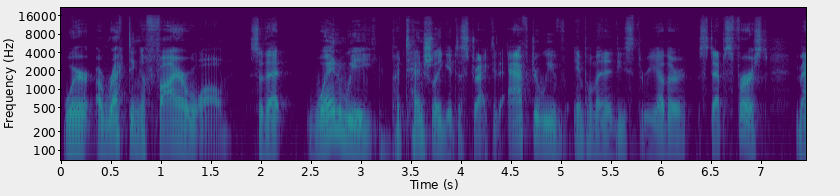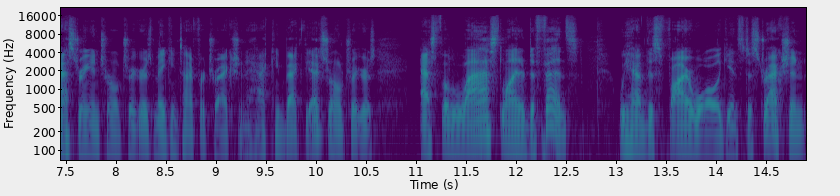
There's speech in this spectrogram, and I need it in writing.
we're erecting a firewall so that when we potentially get distracted, after we've implemented these three other steps first mastering internal triggers, making time for traction, hacking back the external triggers as the last line of defense, we have this firewall against distraction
